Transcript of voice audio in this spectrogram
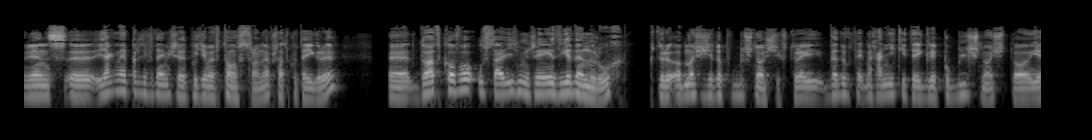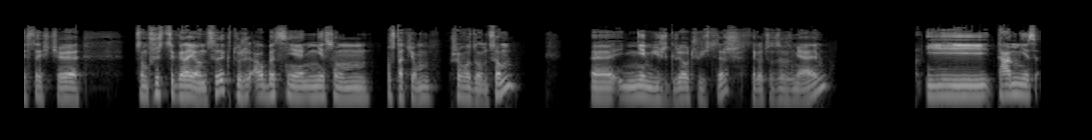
Więc y, jak najbardziej wydaje mi się, że pójdziemy w tą stronę w przypadku tej gry. Y, dodatkowo ustaliliśmy, że jest jeden ruch, który odnosi się do publiczności, w której według tej mechaniki tej gry publiczność to jesteście, są wszyscy grający, którzy obecnie nie są postacią przewodzącą. Y, nie mistrz gry oczywiście też, z tego co zrozumiałem. I tam jest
